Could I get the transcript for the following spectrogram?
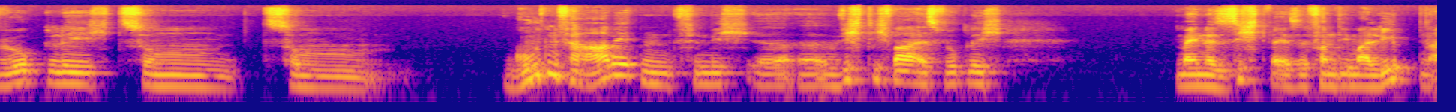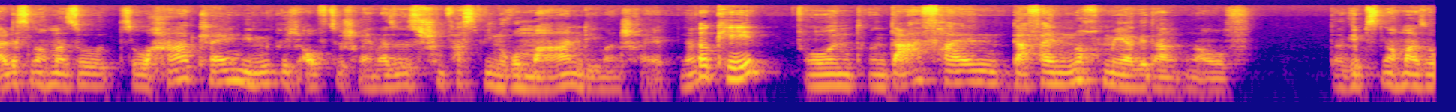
wirklich zum, zum guten Verarbeiten für mich äh, äh wichtig war, ist wirklich meine Sichtweise von dem Erlebten alles nochmal so, so hart klein wie möglich aufzuschreiben. Also es ist schon fast wie ein Roman, den man schreibt. Ne? Okay. Und, und da, fallen, da fallen noch mehr Gedanken auf. Da gibt es nochmal so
